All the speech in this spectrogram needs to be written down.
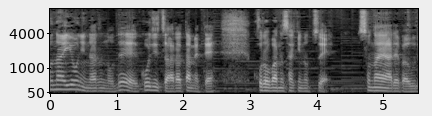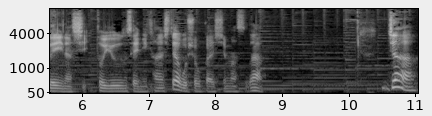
う内容になるので、後日改めて、転ばぬ先の杖、備えあれば憂いなしという運勢に関してはご紹介しますが、じゃあ、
